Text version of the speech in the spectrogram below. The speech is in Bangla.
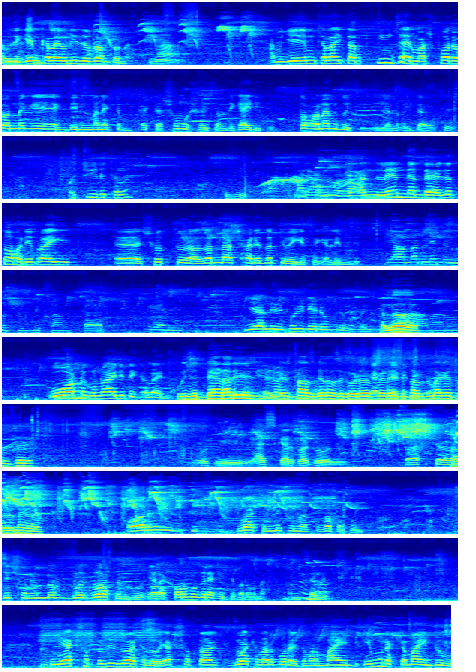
আমি যে গেম খেলাই নিজেও জানতো না। না। আমি গেম খেলাই তার তিন চার মাস পরে ওর নাকি একদিন মানে একটা একটা সমস্যা হয়েছিল দিকে আইডিতে তখন আমি কইছি ইয়াল ভাই দেখা হচ্ছে ওই তুই এটা খেলা? মানে লেনদেন দেখা যায় তখনই প্রায় সত্তর হাজার না ষাট হাজার হয়ে গেছে লেনদেন। ইয়ালের কোটি টাকার উপরে হ্যালো? ও অন্য কোনো আইডিতে খেলায় না। ওই যে ব্যাটারি চার্জ গেছে আছে ওটা ব্যাটারি চার্জ লাগাই তুলছে আজকার পাগল। ওর খেললে শোনো একটা কথা কই। যে লোক জুয়া- জুয়া এরা কর্ম করে খাইতে পারব না। আমি তুমি এক সপ্তাহ যদি জুয়া খেলো এক সপ্তাহ জুয়া খেলার পরে তোমার মাইন্ড এমন একটা মাইন্ড হব।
